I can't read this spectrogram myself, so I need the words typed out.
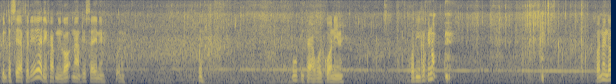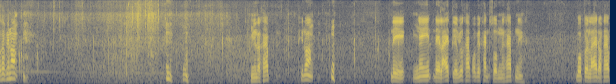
เป็นตะแสบซะเด้นี่ครับนี่เลาะน้ำที่ใสเนี่ยพวกนี้เอ้ยโอ้เป็นตาเอาไว้ก่อนนี่ไหมขอนี้ครับพี่น้องถอนหนึ่งเดียวครับพี่น้องนี่แหละครับ พี่น้องได้ไงได้หลายเติบอยู่ครับเอาไปขั้นสมนะครับนี่บ่เป็นไรอกครับ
